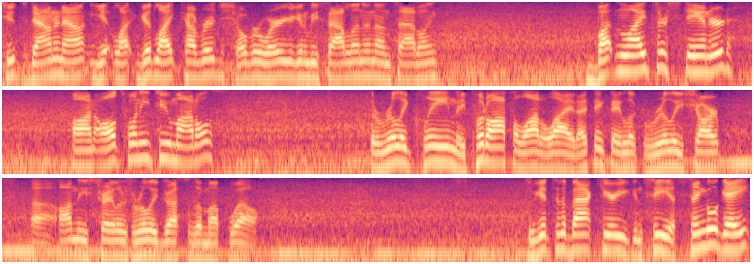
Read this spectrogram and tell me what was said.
shoots down and out. You get good light coverage over where you're gonna be saddling and unsaddling. Button lights are standard on all 22 models. They're really clean. They put off a lot of light. I think they look really sharp uh, on these trailers, really dresses them up well. As we get to the back here, you can see a single gate.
